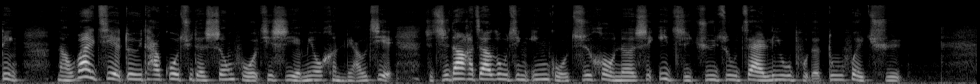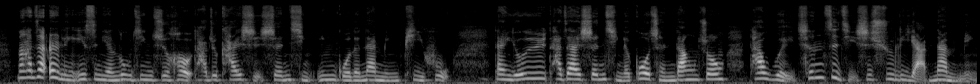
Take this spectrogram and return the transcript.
定。那外界对于他过去的生活其实也没有很了解，只知道他在入境英国之后呢，是一直居住在利物浦的都会区。那他在二零一四年入境之后，他就开始申请英国的难民庇护，但由于他在申请的过程当中，他伪称自己是叙利亚难民，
